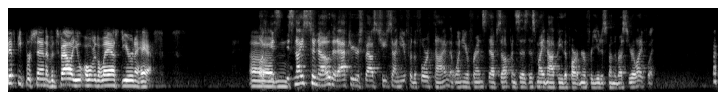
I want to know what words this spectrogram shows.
50% of its value over the last year and a half. Look, it's, um, it's nice to know that after your spouse cheats on you for the fourth time, that one of your friends steps up and says, This might not be the partner for you to spend the rest of your life with.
